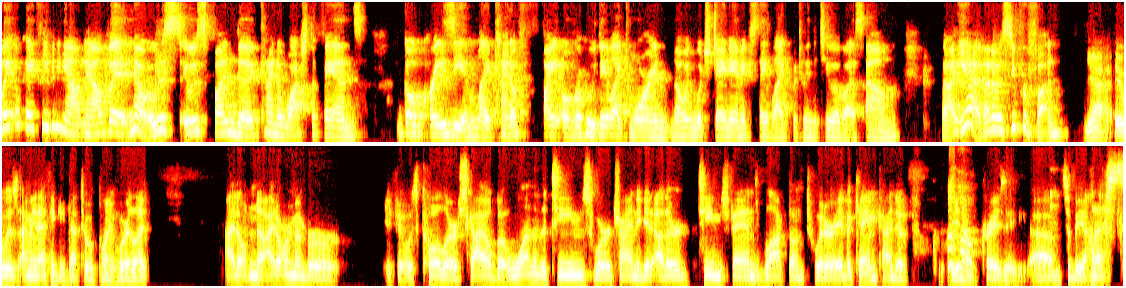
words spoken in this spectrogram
wait, okay, it's evening out now. But no, it was it was fun to kind of watch the fans go crazy and like kind of fight over who they liked more and knowing which dynamics they liked between the two of us. Um, but I, yeah, I thought it was super fun. Yeah, it was. I mean, I think it got to a point where like, I don't know, I don't remember if it was Cole or Skyle, but one of the teams were trying to get other teams' fans blocked on Twitter. It became kind of, you know, crazy, um, to be honest.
